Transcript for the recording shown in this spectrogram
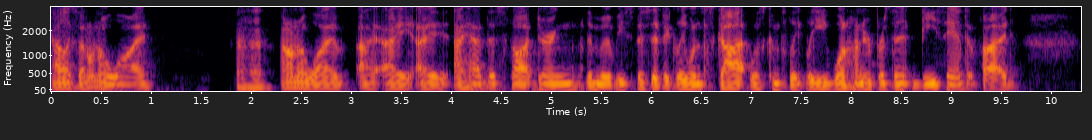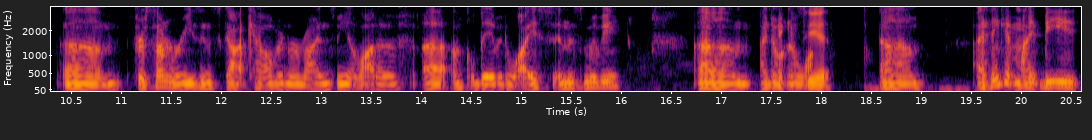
Alex, I don't know why. Uh huh. I don't know why I, I, I, I had this thought during the movie, specifically when Scott was completely 100% desantified. Um, for some reason, Scott Calvin reminds me a lot of uh, Uncle David Weiss in this movie. Um, I I don't can know see why. it. Um, I think it might be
